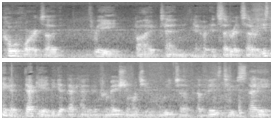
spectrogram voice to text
cohorts of three, five, ten, you know, et cetera, et cetera. These take a decade to get that kind of information once you reach a, a phase two study.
